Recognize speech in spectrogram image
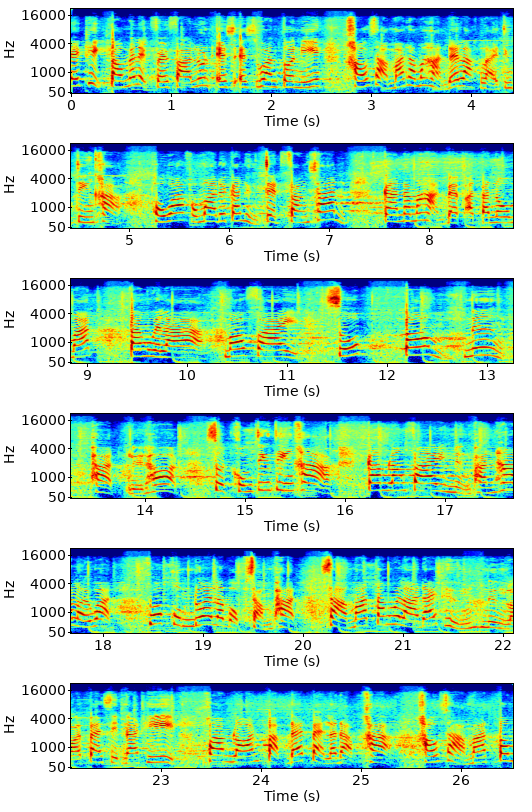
เล็กทริกเตาแม่เหล็กไฟฟ้ารุ่น SS1 ตัวนี้ เขาสามารถทำอาหารได้หลากหลายจริง ๆ ค่ะ เพราะว่าเขามาด้วยกันถึง 7 ฟังก์ชัน การทำอาหารแบบอัตโนมัติ ตั้งเวลา หม้อไฟ ซุป ต้ม นึ่ง ผัดหรือทอด สุดคุ้มจริง ๆ ค่ะกำลังไฟ 1,500 วัตต์ควบคุ มด้วยระบบสัมผัส สามารถตั้งเวลาได้ถึง 180 นาที ความร้อนปรับได้ 8 ระดับค่ะ เขาสามารถต้ม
